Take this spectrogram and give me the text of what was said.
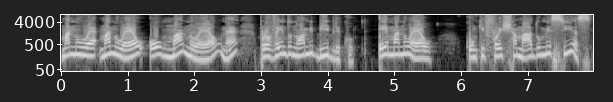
Manuel, Manuel ou Manuel, né, provém do nome bíblico, Emanuel, com que foi chamado o Messias,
